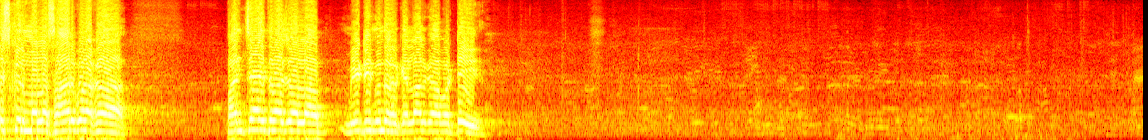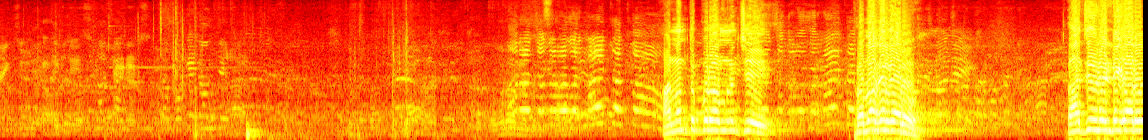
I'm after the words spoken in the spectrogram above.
చేసుకుని మళ్ళీ సార్ కూడా అక్కడ పంచాయతీరాజ్ వాళ్ళ మీటింగ్ ఉంది అక్కడికి వెళ్ళాలి కాబట్టి. అనంతపురం నుంచి ప్రభాకర్ గారు రాజీవ్ రెడ్డి గారు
